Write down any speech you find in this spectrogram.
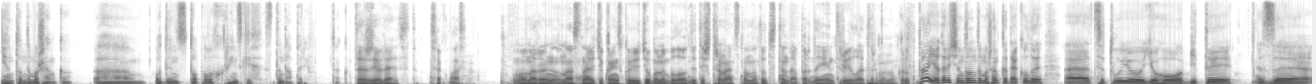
І Антон Тимошенко. А, один з топових українських стендаперів. Так. Теж з'являється. Це класно. Вона, у нас навіть українського Ютубу не було у 2013-му, а тут стендапер дає інтерв'ю Леттерману. Круто. Так, я, до речі, Антон Тимошенко деколи е, цитую його біти з е,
